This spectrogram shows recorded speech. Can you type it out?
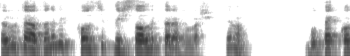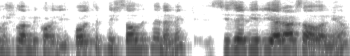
Öbür taraftan da bir pozitif dışsallık tarafı var. Değil mi? Bu pek konuşulan bir konu değil. Pozitif dışsallık ne demek? Size bir yarar sağlanıyor.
